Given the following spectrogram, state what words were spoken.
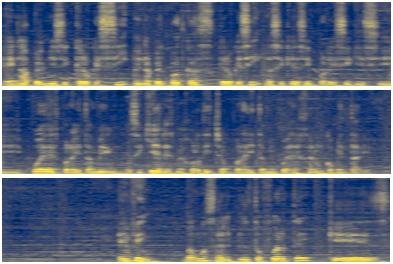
en Apple Music creo que sí, en Apple Podcast creo que sí, así que si por ahí si, puedes, por ahí también, o si quieres, mejor dicho, por ahí también puedes dejar un comentario. En fin, vamos al plato fuerte que es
